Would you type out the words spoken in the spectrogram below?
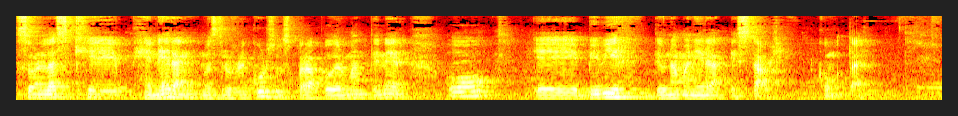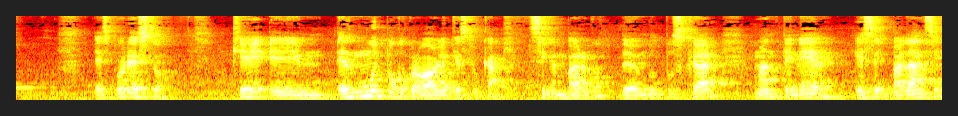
son las que generan nuestros recursos para poder mantener o eh, vivir de una manera estable como tal. Es por esto que eh, es muy poco probable que esto cambie. Sin embargo, debemos buscar mantener ese balance.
